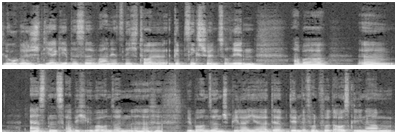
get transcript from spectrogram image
logisch, die Ergebnisse waren jetzt nicht toll, gibt's nichts schön zu reden, aber ähm, erstens habe ich über unseren, äh, über unseren Spieler hier, der, den wir von Fürth ausgeliehen haben,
